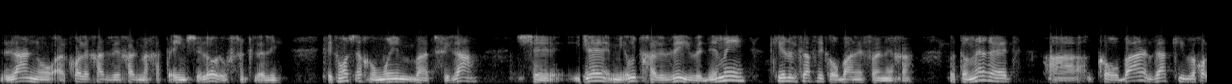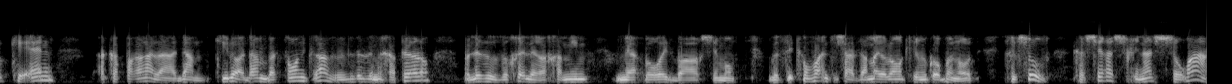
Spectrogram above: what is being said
לנו על כל אחד ואחד מהחטאים שלו באופן כללי. כי כמו שאנחנו אומרים בתפילה, שיהיה מיעוט חלבי ודמי, כאילו הקרבתי קורבן לפניך. זאת אומרת, הקורבן זה כביכול כאין הכפרה על האדם. כאילו האדם בעצמו נקרא, וזה מכפר לו, ולזה הוא זוכה לרחמים מהבורא יתברך שמו. וזה כמובן, תשאל, למה לא מקריבים קורבנות? כי שוב, כאשר השכינה שורה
